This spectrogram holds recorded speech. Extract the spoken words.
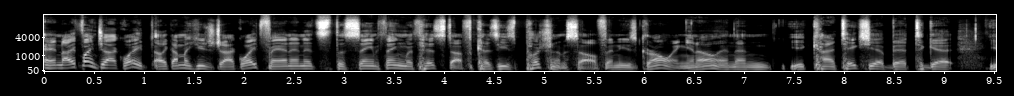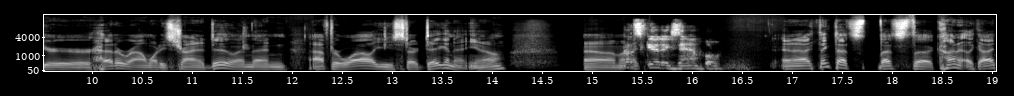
And I find Jack White like I'm a huge Jack White fan, and it's the same thing with his stuff because he's pushing himself and he's growing, you know. And then it kind of takes you a bit to get your head around what he's trying to do, and then after a while, you start digging it, you know. Um, That's a good example. and I think that's that's the kind of like I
